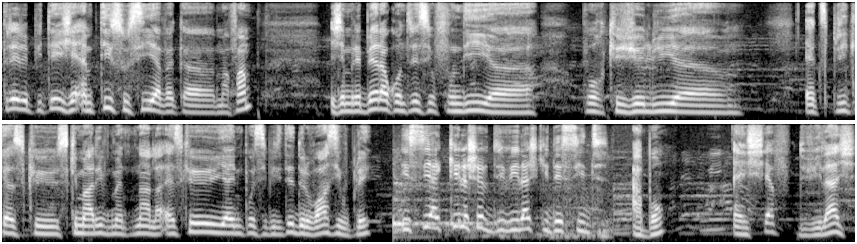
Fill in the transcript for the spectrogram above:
très réputé. J'ai un petit souci avec ma femme. J'aimerais bien rencontrer ce fondi pour que je lui explique ce, que, ce qui m'arrive maintenant. Est-ce qu'il y a une possibilité de le voir, s'il vous plaît? Ici, il y a qui le chef du village qui décide? Ah bon? Un chef du village?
